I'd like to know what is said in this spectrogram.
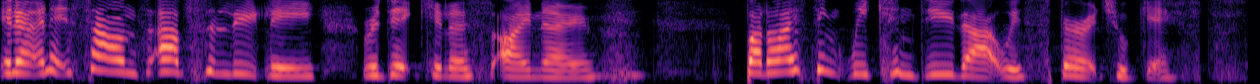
You know, and it sounds absolutely ridiculous, I know, but I think we can do that with spiritual gifts.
